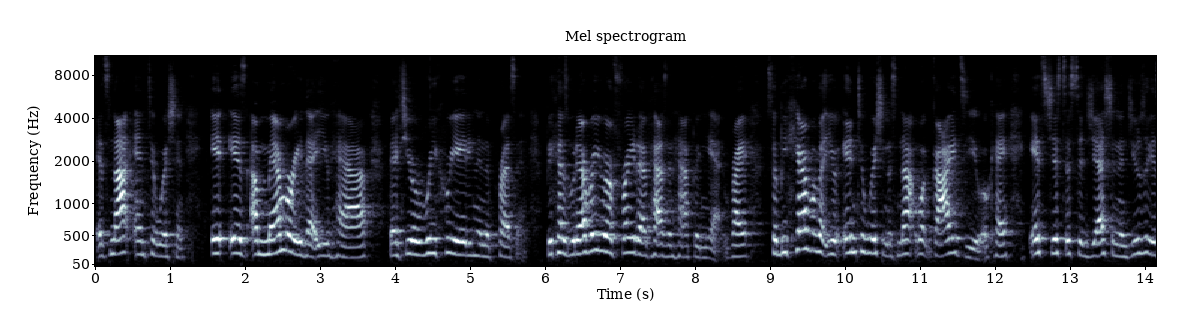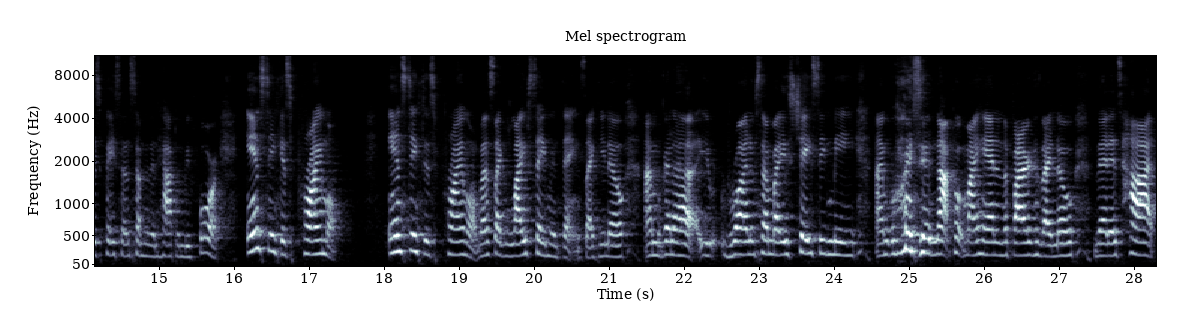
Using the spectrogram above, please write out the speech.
It's not intuition. It is a memory that you have that you're recreating in the present because whatever you're afraid of hasn't happened yet, right? So be careful that your intuition is not what guides you, okay? It's just a suggestion and usually it's based on something that happened before. Instinct is primal instinct is primal. That's like life-saving things. Like, you know, I'm gonna run if somebody's chasing me. I'm going to not put my hand in the fire because I know that it's hot.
